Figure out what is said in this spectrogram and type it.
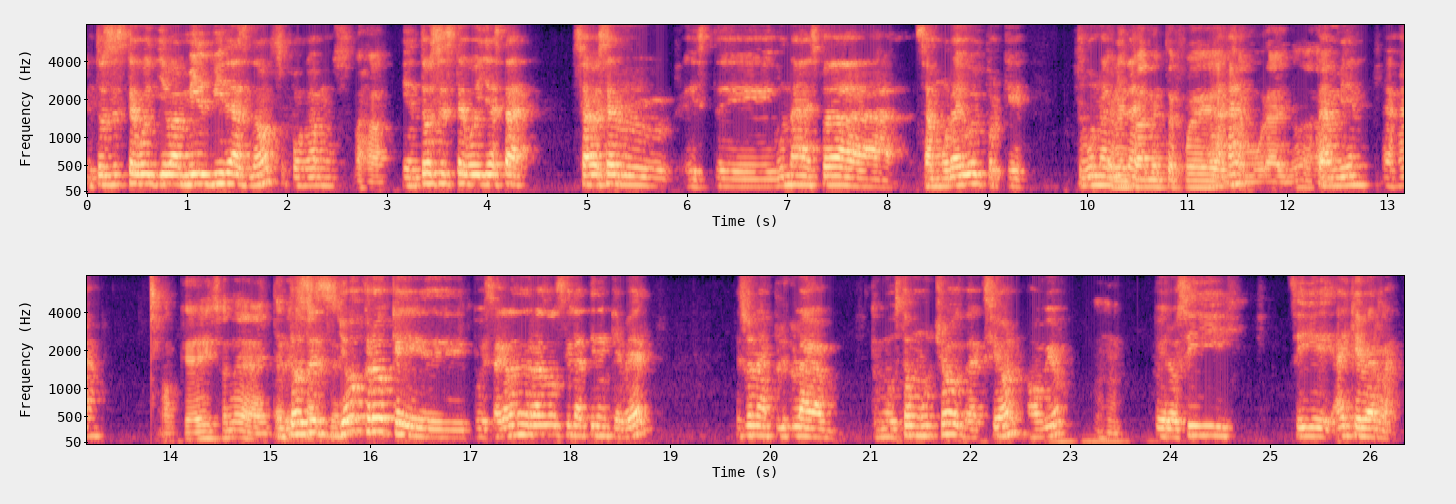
Entonces este güey lleva mil vidas, ¿no? Supongamos. Ajá. Y entonces este güey ya está, sabe hacer este, una espada samurai, güey, porque tuvo una vida Eventualmente fue Ajá. samurai, ¿no? Ajá. también. Ajá. Ok, suena interesante. Entonces yo creo que, pues a grandes rasgos sí la tienen que ver. Es una película que me gustó mucho, de acción, obvio, pero sí, sí, hay que verla.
